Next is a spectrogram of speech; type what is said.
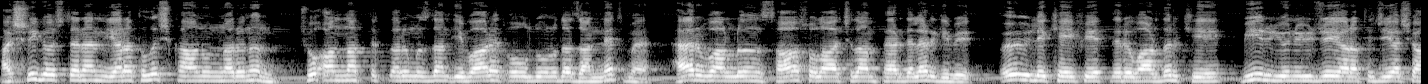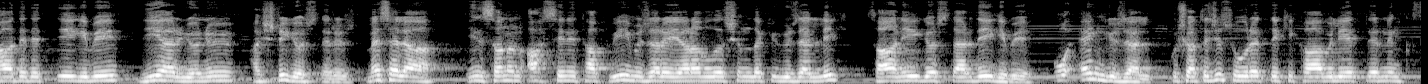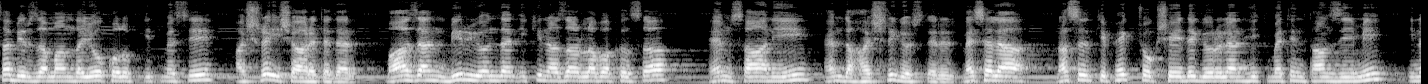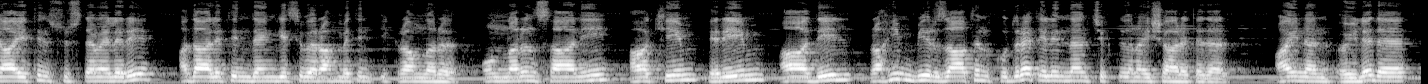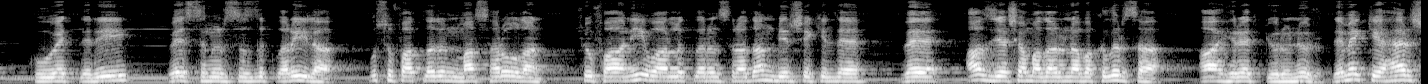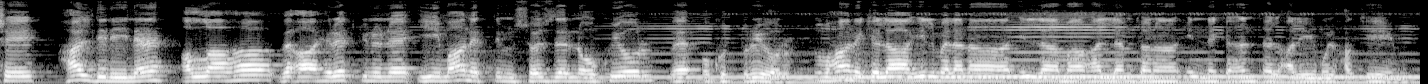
Haşri gösteren yaratılış kanunlarının şu anlattıklarımızdan ibaret olduğunu da zannetme. Her varlığın sağa sola açılan perdeler gibi öyle keyfiyetleri vardır ki bir yönü yüce yaratıcıya şehadet ettiği gibi diğer yönü haşri gösterir. Mesela insanın ahseni takvim üzere yaratılışındaki güzellik sani gösterdiği gibi o en güzel kuşatıcı suretteki kabiliyetlerinin kısa bir zamanda yok olup gitmesi haşre işaret eder. Bazen bir yönden iki nazarla bakılsa hem sani hem de haşri gösterir. Mesela nasıl ki pek çok şeyde görülen hikmetin tanzimi, inayetin süslemeleri, adaletin dengesi ve rahmetin ikramları, onların sani, hakim, kerim, adil, rahim bir zatın kudret elinden çıktığına işaret eder. Aynen öyle de kuvvetleri ve sınırsızlıklarıyla bu sıfatların mazharı olan şu fani varlıkların sıradan bir şekilde ve az yaşamalarına bakılırsa ahiret görünür. Demek ki her şey hal diliyle Allah'a ve ahiret gününe iman ettim sözlerini okuyor ve okutturuyor. Subhaneke la ilme lena illa ma allamtana inneke entel alimul hakim.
